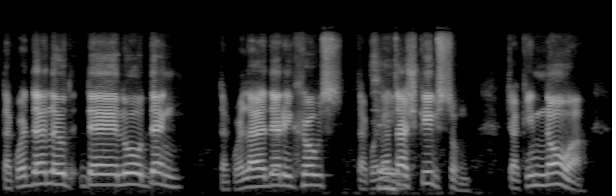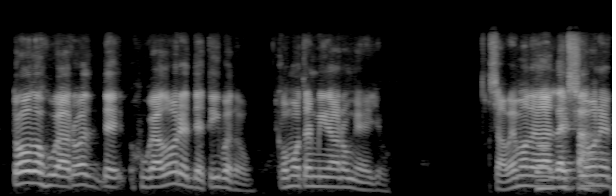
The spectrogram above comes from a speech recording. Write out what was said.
¿te acuerdas de, de Lou Den? ¿Te acuerdas de Derrick Rose? ¿Te acuerdas de Tash Gibson? Jaquim Noah? Todos jugadores de, jugadores de Thibodeau. ¿Cómo terminaron ellos? Sabemos de las lecciones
